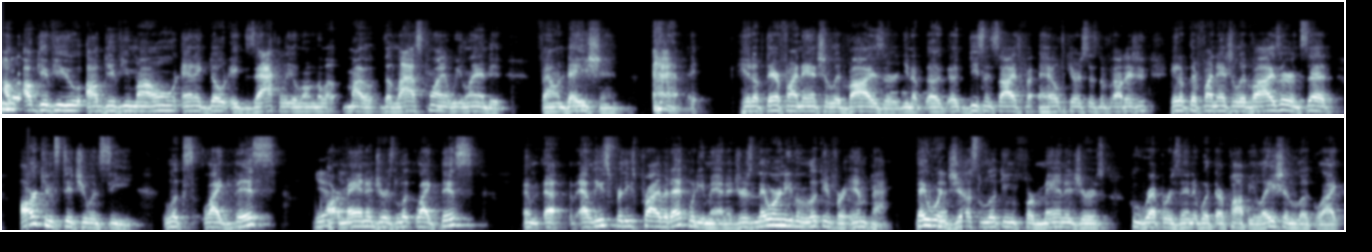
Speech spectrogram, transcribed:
I'll, I'll, I'll, give you, I'll give you my own anecdote exactly along the my the last client we landed, Foundation, hit up their financial advisor. You know, a, a decent sized healthcare system foundation hit up their financial advisor and said, our constituency looks like this. Yeah. Our managers look like this, and at, at least for these private equity managers, and they weren't even looking for impact. They were yeah. just looking for managers who represented what their population looked like.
